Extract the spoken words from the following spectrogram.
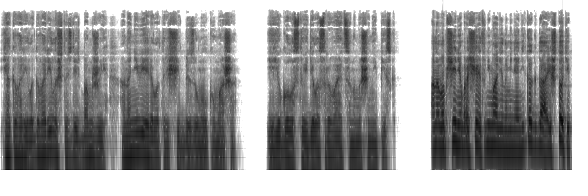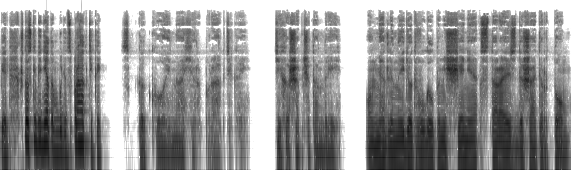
«Я говорила, говорила, что здесь бомжи. Она не верила», — трещит безумолку Маша. Ее голос то и дело срывается на мышиный писк. «Она вообще не обращает внимания на меня никогда. И что теперь? Что с кабинетом будет, с практикой?» «С какой нахер практикой?» — тихо шепчет Андрей. Он медленно идет в угол помещения, стараясь дышать ртом.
